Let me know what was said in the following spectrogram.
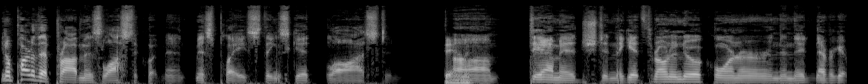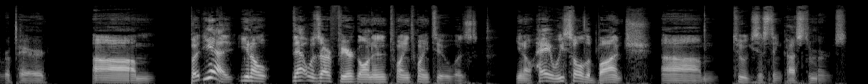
You know, part of that problem is lost equipment, misplaced, things get lost and Damn um, damaged, and they get thrown into a corner, and then they never get repaired. Um, but yeah, you know, that was our fear going into 2022 was, you know, hey, we sold a bunch um, to existing customers,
